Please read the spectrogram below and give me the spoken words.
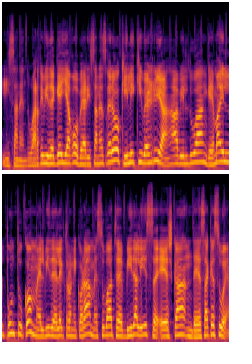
izanen du. Argibide gehiago behar izanez gero, kiliki berria abilduan gemail.com elbide elektronikora mezu bat bidaliz eska dezakezue.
